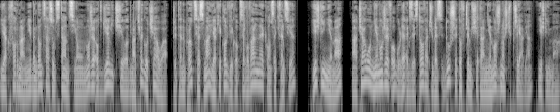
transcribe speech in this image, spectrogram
Jak forma nie będąca substancją może oddzielić się od martwego ciała, czy ten proces ma jakiekolwiek obserwowalne konsekwencje? Jeśli nie ma, a ciało nie może w ogóle egzystować bez duszy, to w czym się ta niemożność przejawia? Jeśli ma,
